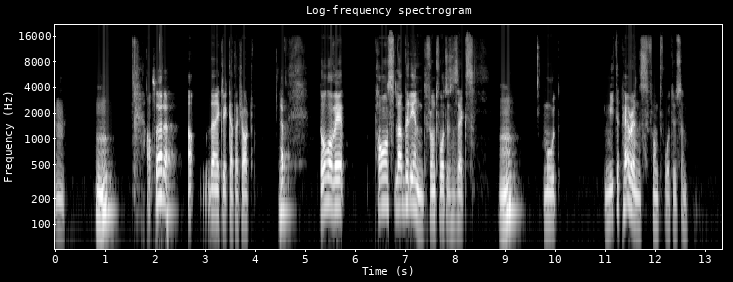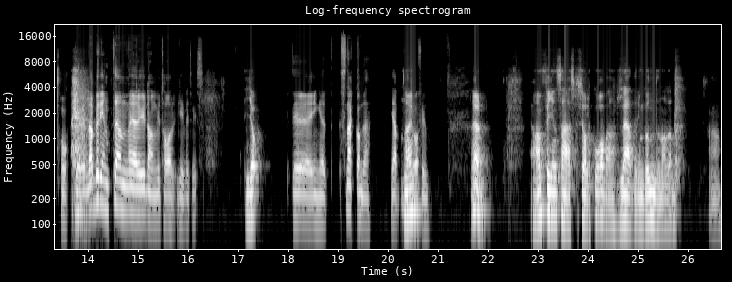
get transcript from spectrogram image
Mm. Mm. Ja. Så är det. Ja, den är klickat och klart. Japp. Då har vi Pans labyrint från 2006 Mm. mot Meet the Parents från 2000. Och eh, labyrinten är ju den vi tar givetvis. Ja, Det är inget snack om det. Jävla Nej. bra film. det är den. Jag har en fin sån här specialgåva, läderinbunden av den. Ja.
